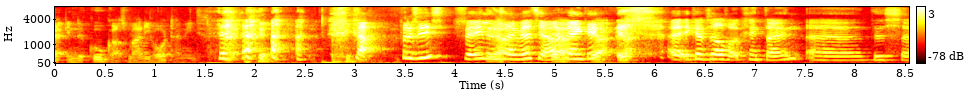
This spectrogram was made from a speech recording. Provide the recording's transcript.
ja, in de koelkast, maar die hoort daar niet. nou, precies. Velen ja. zijn met jou, ja, denk ik. Ja, uh, ik heb zelf ook geen tuin. Uh, dus uh,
